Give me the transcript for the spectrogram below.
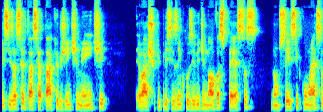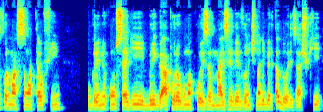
precisa acertar esse ataque urgentemente. Eu acho que precisa, inclusive, de novas peças. Não sei se com essa formação até o fim o Grêmio consegue brigar por alguma coisa mais relevante na Libertadores. Acho que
